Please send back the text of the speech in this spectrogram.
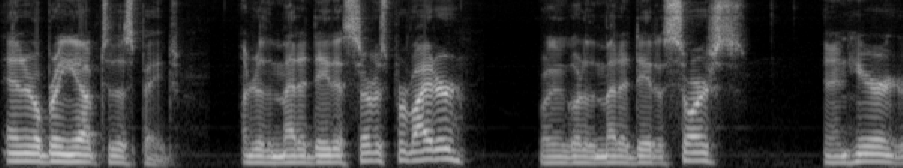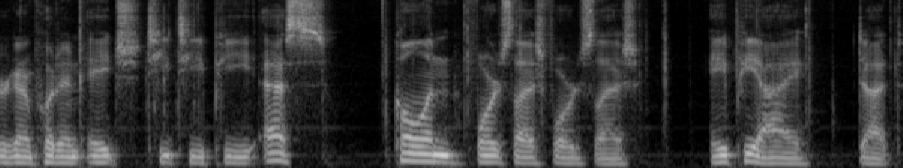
and it'll bring you up to this page. Under the metadata service provider, we're going to go to the metadata source, and in here, you're going to put in HTTPS colon forward slash forward slash API dot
